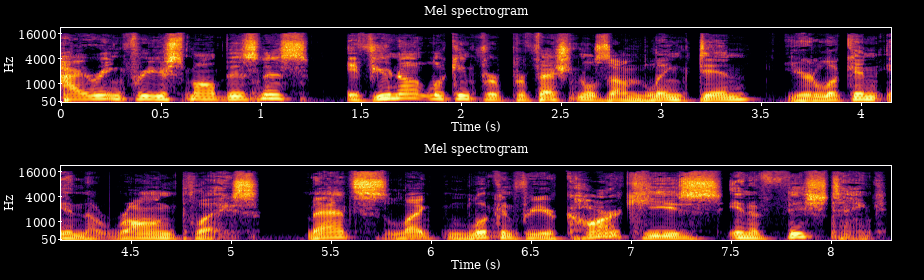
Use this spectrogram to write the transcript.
Hiring for your small business? If you're not looking for professionals on LinkedIn, you're looking in the wrong place. That's like looking for your car keys in a fish tank.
